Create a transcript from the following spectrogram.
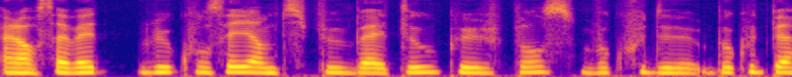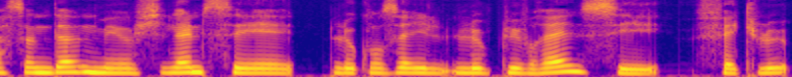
Alors ça va être le conseil un petit peu bateau que je pense beaucoup de, beaucoup de personnes donnent, mais au final c'est le conseil le plus vrai, c'est faites-le.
